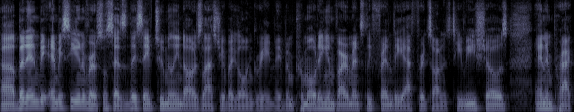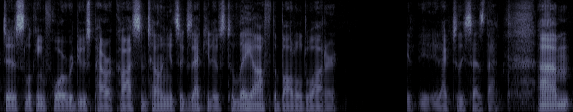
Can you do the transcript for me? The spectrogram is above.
Uh, but NBC Universal says that they saved $2 million last year by going green. They've been promoting environmentally friendly efforts on its TV shows and in practice looking for reduced power costs and telling its executives to lay off the bottled water. It, it actually says that. Um,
